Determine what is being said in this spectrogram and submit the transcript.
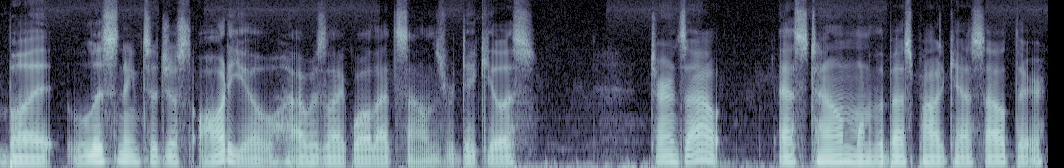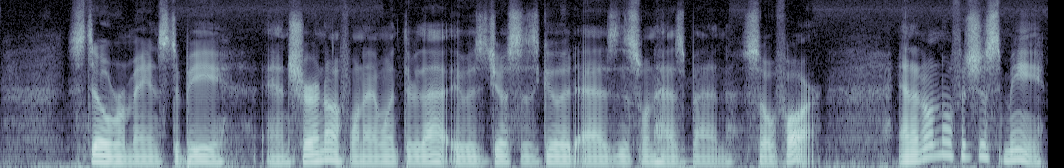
But listening to just audio, I was like, well, that sounds ridiculous. Turns out S Town, one of the best podcasts out there, still remains to be. And sure enough, when I went through that, it was just as good as this one has been so far. And I don't know if it's just me,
